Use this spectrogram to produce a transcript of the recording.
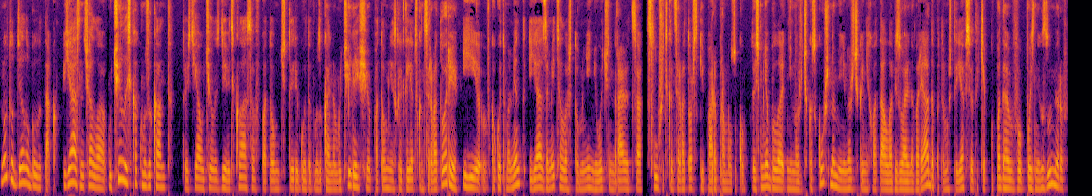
Ну, тут дело было так. Я сначала училась как музыкант, то есть я училась 9 классов, потом 4 года в музыкальном училище, потом несколько лет в консерватории. И в какой-то момент я заметила, что мне не очень нравится слушать консерваторские пары про музыку. То есть мне было немножечко скучно, мне немножечко не хватало визуального ряда, потому что я все-таки попадаю в поздних зумеров,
